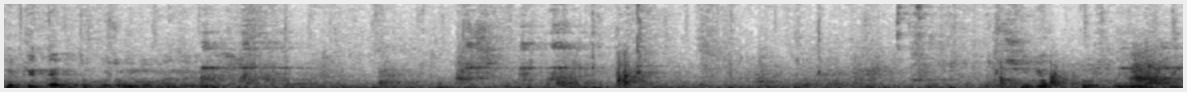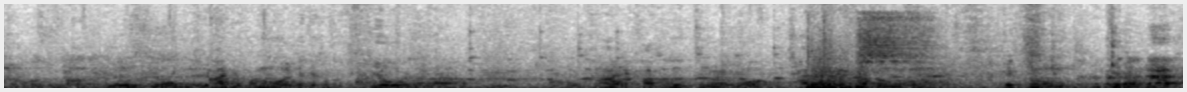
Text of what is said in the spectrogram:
새끼 때부터 그 정도면은 식욕도 정말 아니어가지고 나는 강아지 밥 먹을 때 계속 기어오르잖아. 그래서 강아지 가둬놓지 말고 자기를 가둬놓어. 백성은 큰일 아니야.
